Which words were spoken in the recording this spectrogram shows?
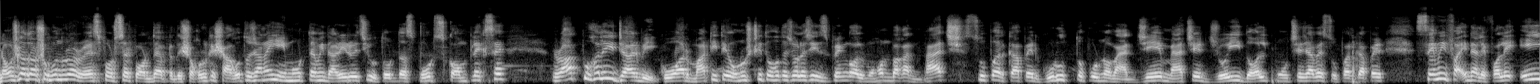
নমস্কার দর্শক বন্ধুরা রে স্পোর্টসের পর্দায় আপনাদের সকলকে স্বাগত জানাই। এই মুহূর্তে আমি দাঁড়িয়ে রয়েছি উত্তর উত্তরদা স্পোর্টস কমপ্লেক্সে। রাত পোহালেই ডার্বি, গোয়ার মাটিতে অনুষ্ঠিত হতে চলেছে ইস্টবেঙ্গল মোহনবাগান ম্যাচ। সুপার কাপের গুরুত্বপূর্ণ ম্যাচ, যে ম্যাচের জয়ী দল পৌঁছে যাবে সুপার কাপের সেমিফাইনালে। ফলে এই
